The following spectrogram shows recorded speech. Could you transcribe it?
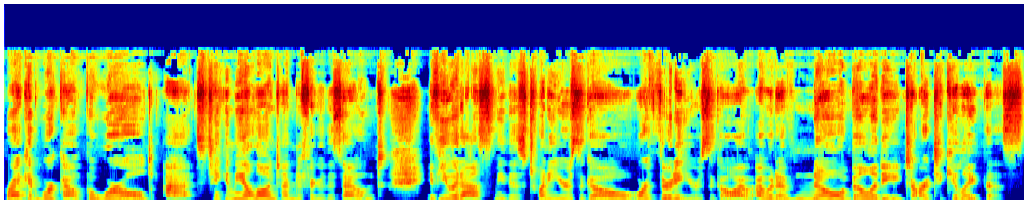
where I could work out the world. Uh, it's taken me a long time to figure this out. If you had asked me this 20 years ago or 30 years ago, I, I would have no ability to articulate this.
